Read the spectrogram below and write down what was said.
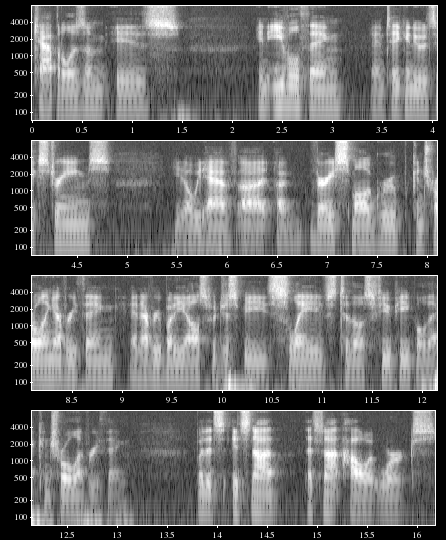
capitalism is an evil thing and taken to its extremes. You know, we'd have a, a very small group controlling everything, and everybody else would just be slaves to those few people that control everything. But it's it's not that's not how it works.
